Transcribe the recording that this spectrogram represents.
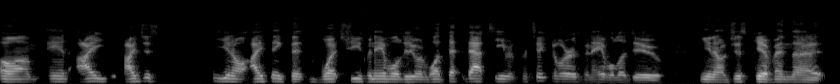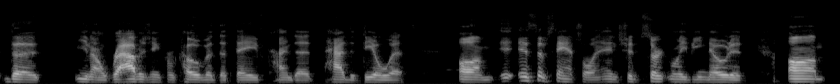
Um, and I I just you know I think that what she's been able to do and what that that team in particular has been able to do, you know, just given the the you know, ravaging from COVID that they've kind of had to deal with um, is substantial and should certainly be noted. Um,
